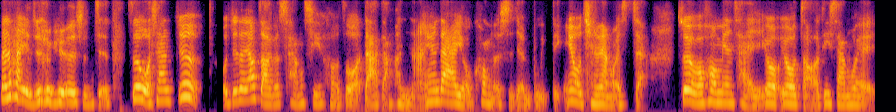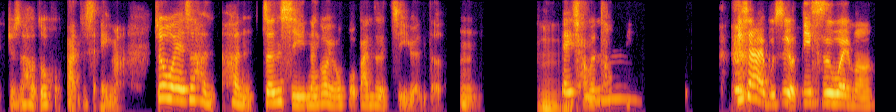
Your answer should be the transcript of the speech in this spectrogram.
但是他也只有一个月的时间，所以我现在就我觉得要找一个长期合作的搭档很难，因为大家有空的时间不一定。因为我前两位是这样，所以我后面才又又找了第三位，就是合作伙伴，就是 A 嘛，所以我也是很很珍惜能够有伙伴这个机缘的，嗯。嗯，非常的同意。接下来不是有第四位吗？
